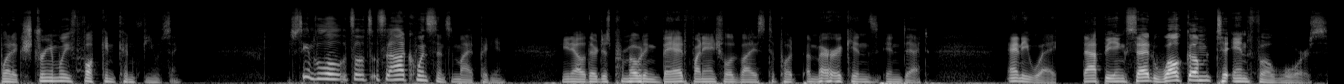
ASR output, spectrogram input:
but extremely fucking confusing. Seems a little, it's, it's an odd coincidence in my opinion. You know, they're just promoting bad financial advice to put Americans in debt. Anyway, that being said, welcome to InfoWars.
